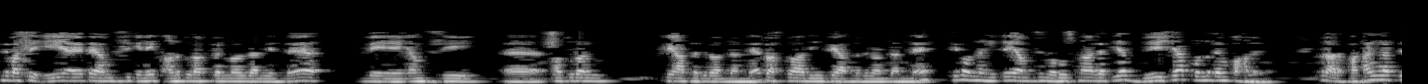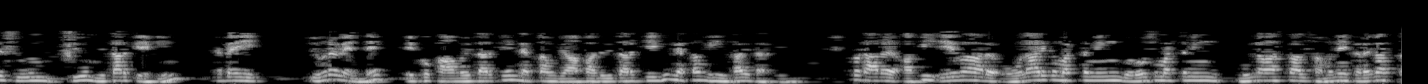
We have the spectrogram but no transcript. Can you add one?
ඊට පස්සේ ඒ අයට යම්කිසි කෙනෙක් අනුතරක් කරනවද දන්නේ නැහැ. මේ යම්කිසි සතුරන් ක්‍රියාත්මක කරනවද දන්නේ නැහැ. ප්‍රස්වාදීන් ක්‍රියාත්මක කරනවද දන්නේ නැහැ. ඒක ඔන්න හිතේ යම්කිසි නොරුස්නා ගතියක්, ද්වේෂයක් ඔන්න දැන් පහළ වෙනවා. ඒත් අර පටන් ගත්තේ සියුම් සියුම් විතර්කයකින් හැබැයි ඉවර වෙන්නේ එක්ක කාම විතර්කයෙන් නැත්නම් ව්‍යාපාද විතර්කයෙන් නැත්නම් හිංසා විතර්කයෙන්. ඒකට අර අපි ඒවා අර ඕලාරික මට්ටමින් ගොරෝසු මට්ටමින් මුල් අවස්ථාවල් සමනය කරගත්තත්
